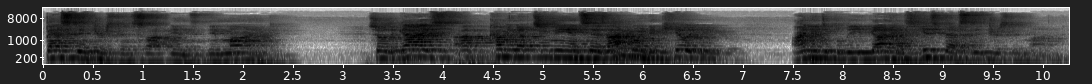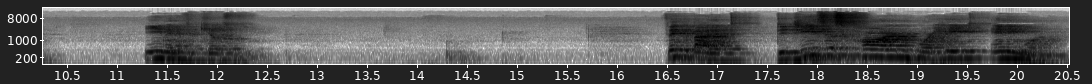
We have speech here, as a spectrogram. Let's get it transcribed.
best interest in, in, in mind. So the guy's up, coming up to me and says, I'm going to kill you. I need to believe God has his best interest in mind, even if it kills me. Think about it. Did Jesus harm or hate anyone?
